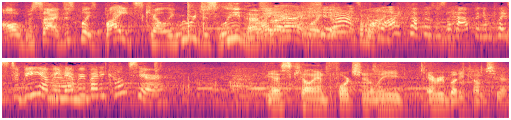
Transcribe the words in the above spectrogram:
Oh, besides, this place bites, Kelly. We were just leaving, That's right? Yeah, well, I thought this was a happening place to be. I mean, everybody comes here. Yes, Kelly, unfortunately, everybody comes here.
